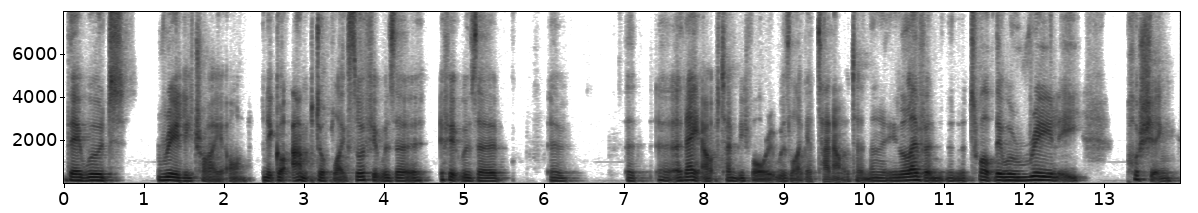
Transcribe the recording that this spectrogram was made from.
they would really try it on and it got amped up like so if it was a if it was a, a, a, a an 8 out of 10 before it was like a 10 out of 10 then an 11 and a 12 they were really pushing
